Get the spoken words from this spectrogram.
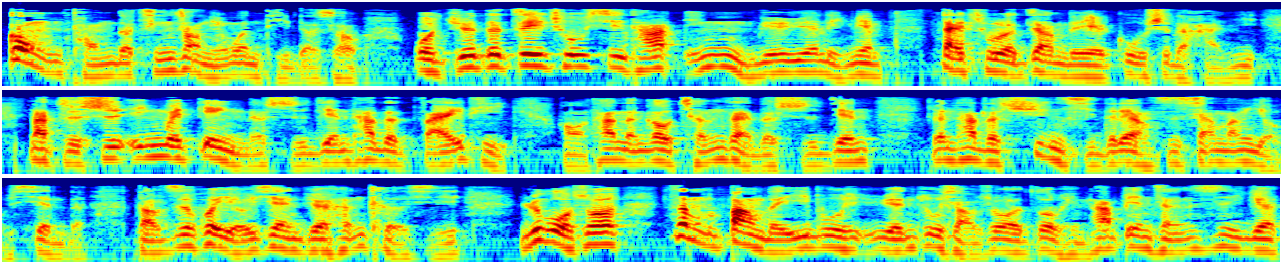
共同的青少年问题的时候，我觉得这一出戏它隐隐约约里面带出了这样的一个故事的含义。那只是因为电影的时间，它的载体哦，它能够承载的时间跟它的讯息的量是相当有限的，导致会有一些人觉得很可惜。如果说这么棒的一部原著小说的作品，它变成是一个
